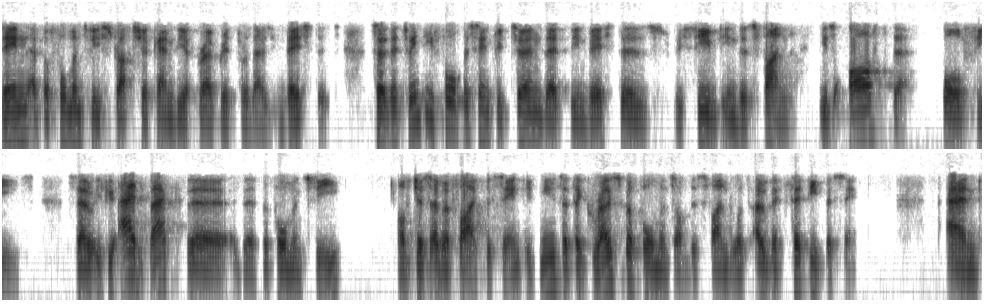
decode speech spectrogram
then a performance fee structure can be appropriate for those investors. So the 24% return that the investors received in this fund is after all fees. So if you add back the, the performance fee, of just over 5%, it means that the gross performance of this fund was over 30%. And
